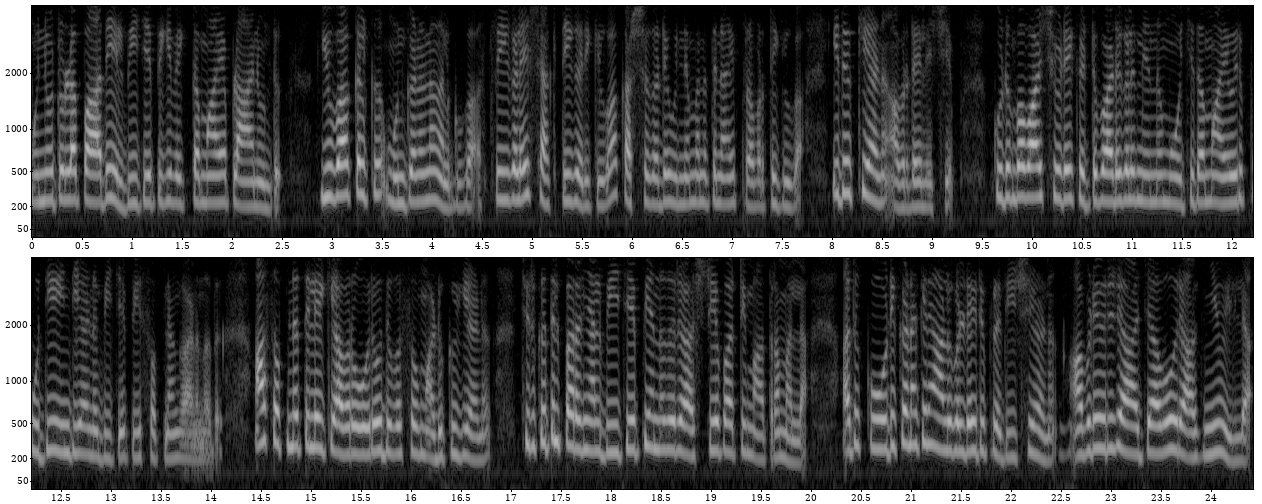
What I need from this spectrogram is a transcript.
മുന്നോട്ടുള്ള പാതയിൽ ബി ജെ പിക്ക് വ്യക്തമായ പ്ലാനുണ്ട്. യുവാക്കൾക്ക് മുൻഗണന നൽകുക സ്ത്രീകളെ ശാക്തീകരിക്കുക കർഷകരുടെ ഉന്നമനത്തിനായി പ്രവർത്തിക്കുക ഇതൊക്കെയാണ് അവരുടെ ലക്ഷ്യം. കുടുംബവാഴ്ചയുടെ കെട്ടുപാടുകളിൽ നിന്ന് മോചിതമായ ഒരു പുതിയ ഇന്ത്യയാണ് ബി ജെ പി സ്വപ്നം കാണുന്നത്. ആ സ്വപ്നത്തിലേക്ക് അവർ ഓരോ ദിവസവും അടുക്കുകയാണ്. ചുരുക്കത്തിൽ പറഞ്ഞാൽ ബി ജെ പി എന്നത് രാഷ്ട്രീയ പാർട്ടി മാത്രമല്ല അത് കോടിക്കണക്കിന് ആളുകളുടെ ഒരു പ്രതീക്ഷയാണ്. അവിടെ ഒരു രാജാവോ രാജ്ഞിയോ ഇല്ല.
